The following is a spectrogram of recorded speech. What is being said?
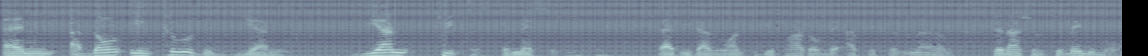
and I don't include Gyan. Gyan tweets the message that he doesn't want to be part of the African, um, the national team anymore.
